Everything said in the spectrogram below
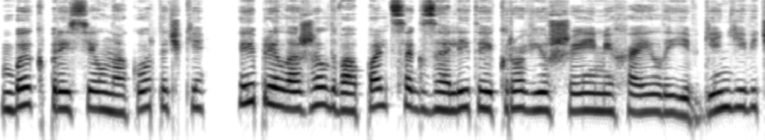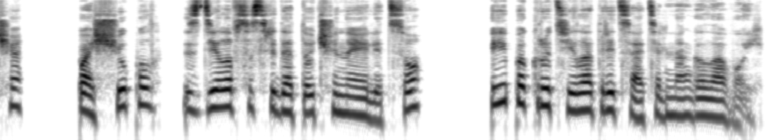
Бык присел на корточки и приложил два пальца к залитой кровью шее Михаила Евгеньевича, пощупал, сделав сосредоточенное лицо, и покрутил отрицательно головой.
